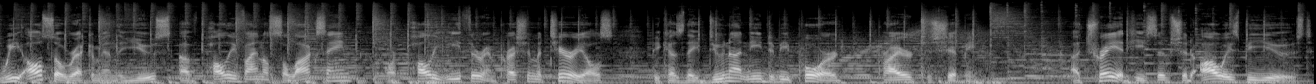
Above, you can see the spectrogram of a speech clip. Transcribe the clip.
We also recommend the use of polyvinyl siloxane or polyether impression materials because they do not need to be poured prior to shipping. A tray adhesive should always be used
